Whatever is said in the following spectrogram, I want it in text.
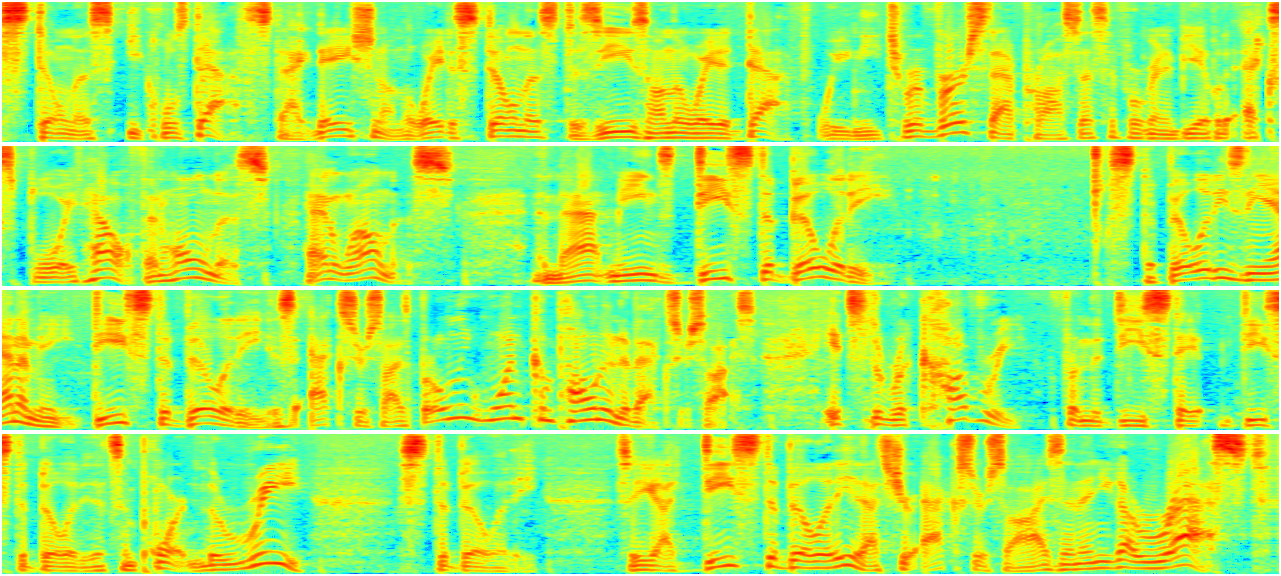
stillness equals death. Stagnation on the way to stillness, disease on the way to death. We need to reverse that process if we're going to be able to exploit health and wholeness and wellness. And that means destability. Stability is the enemy. Destability is exercise, but only one component of exercise. It's the recovery from the destability that's important, the re stability. So you got destability, that's your exercise, and then you got rest.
